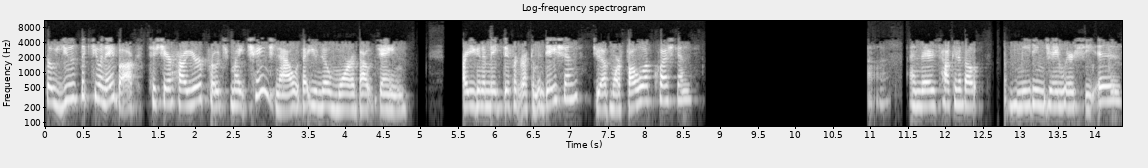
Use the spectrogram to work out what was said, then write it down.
So use the Q&A box to share how your approach might change now that you know more about Jane. Are you going to make different recommendations? Do you have more follow-up questions? Uh, and they're talking about meeting Jane where she is.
